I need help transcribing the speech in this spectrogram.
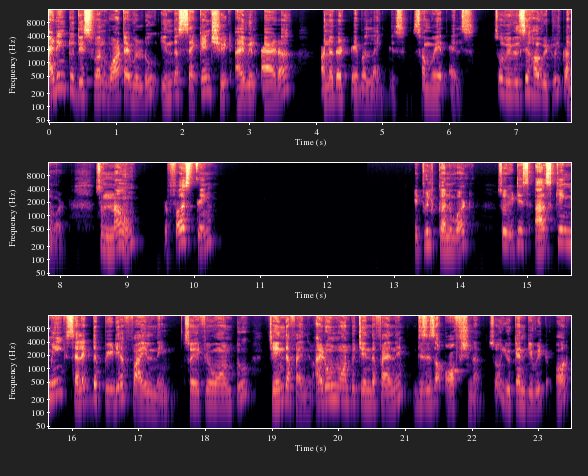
adding to this one what i will do in the second sheet i will add a another table like this somewhere else. So we will see how it will convert. So now the first thing it will convert. So it is asking me select the pdf file name. So if you want to change the file name i don't want to change the file name. This is optional. So you can give it or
